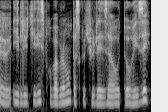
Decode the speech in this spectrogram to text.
euh, ils l'utilisent probablement parce que tu les as autorisés.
